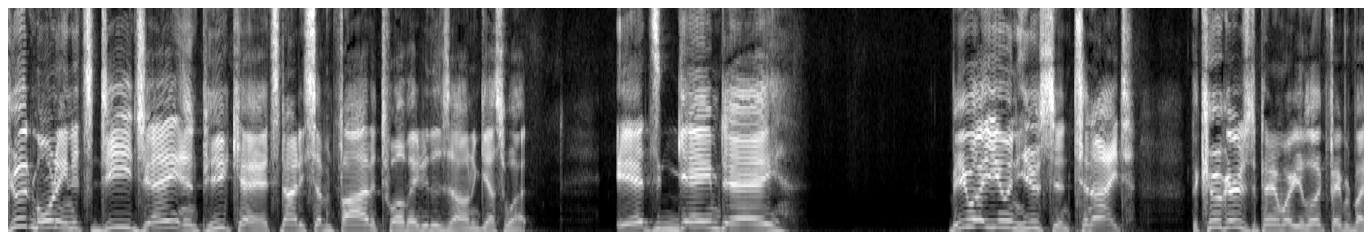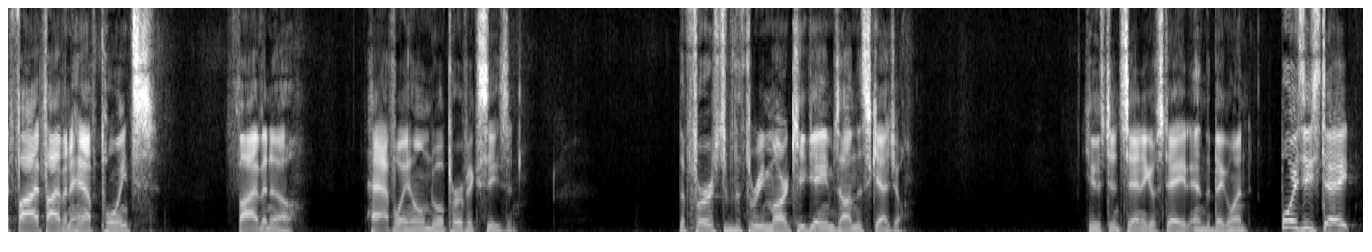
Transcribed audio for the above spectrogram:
Good morning. It's DJ and PK. It's 97.5 at 1280 The Zone. And guess what? It's game day. BYU in Houston tonight. The Cougars, depending on where you look, favored by five, five and a half points. Five and zero. Halfway home to a perfect season. The first of the three marquee games on the schedule. Houston, San Diego State, and the big one, Boise State.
